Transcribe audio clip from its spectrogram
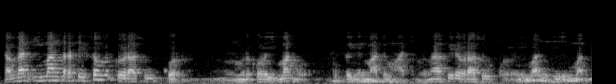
Sampai iman tersiksa mereka ora syukur. Mereka iman pengen macam-macam. Akhirnya ora syukur. Iman sih iman.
